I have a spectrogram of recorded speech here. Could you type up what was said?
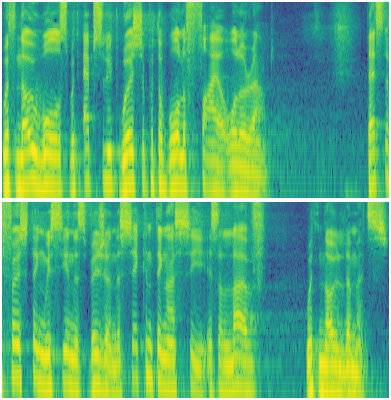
with no walls, with absolute worship, with a wall of fire all around. That's the first thing we see in this vision. The second thing I see is a love with no limits.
